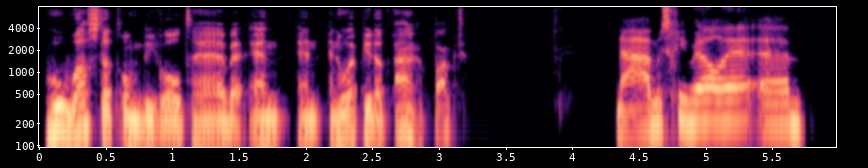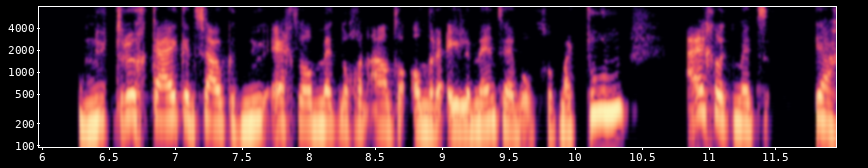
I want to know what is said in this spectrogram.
Hoe was dat om die rol te hebben en, en, en hoe heb je dat aangepakt? Nou, misschien wel. Hè, ehm, nu terugkijkend zou ik het nu echt wel met nog een aantal andere elementen hebben opgezocht. Maar toen eigenlijk met ja,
